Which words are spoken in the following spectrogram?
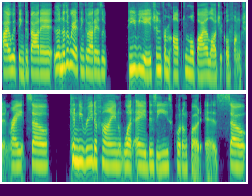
I would think about it, another way I think about it is a deviation from optimal biological function, right? So, can we redefine what a disease, quote unquote, is? So,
